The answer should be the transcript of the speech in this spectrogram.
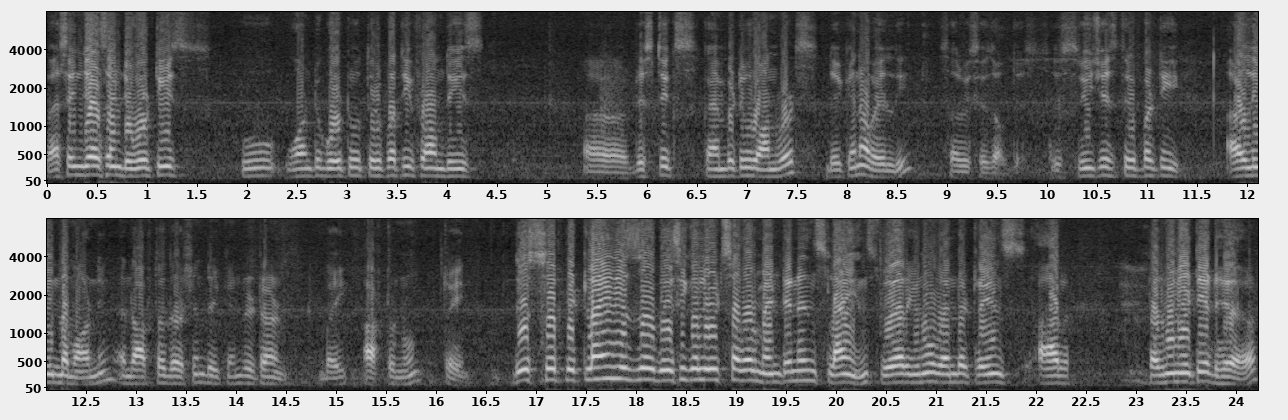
passengers and devotees who want to go to Tirupati from these uh, districts, Coimbatore onwards, they can avail the services of this. This reaches Tirupati early in the morning and after darshan they can return by afternoon train. This uh, pit line is uh, basically it's our maintenance lines where you know when the trains are terminated here,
